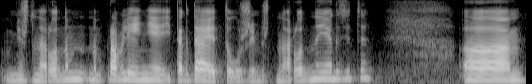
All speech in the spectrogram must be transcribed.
в международном направлении, и тогда это уже международные экзиты. Эм,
